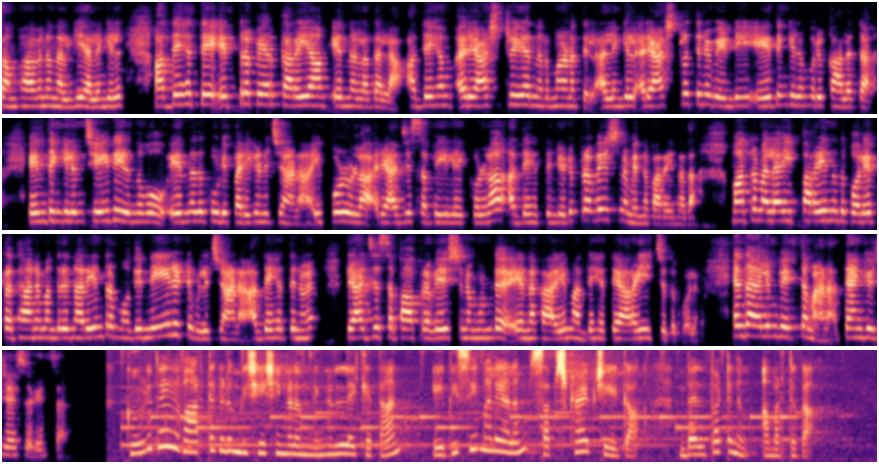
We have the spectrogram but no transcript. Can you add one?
സംഭാവന നൽകി അല്ലെങ്കിൽ അദ്ദേഹത്തെ എത്ര പേർക്കറിയാം എന്നുള്ളതല്ല. അദ്ദേഹം രാഷ്ട്രീയ നിർമ്മാണത്തിൽ അല്ലെങ്കിൽ രാഷ്ട്രത്തിന് വേണ്ടി ഏതെങ്കിലും ഒരു കാലത്ത് എന്തെങ്കിലും ചെയ്തിരുന്നുവോ എന്നത് കൂടി പരിഗണിച്ചാണ് ഇപ്പോഴുള്ള രാജ്യസഭയിലേക്കുള്ള അദ്ദേഹത്തിന്റെ ഒരു പ്രവേശനം എന്ന് പറയുന്നത്. മാത്രമല്ല ഈ പറയുന്നത് പോലെ പ്രധാനമന്ത്രി നരേന്ദ്രമോദി നേരിട്ട് വിളിച്ചാണ് അദ്ദേഹത്തിന് രാജ്യസഭാ പ്രവേശനമുണ്ട് എന്ന കാര്യം അദ്ദേഹത്തെ അറിയിച്ചതുപോലെ. എന്തായാലും വ്യക്തമാണ്. താങ്ക് യു ജയസൂര്യൻ സർ കൂടുതൽ വാർത്തകളും വിശേഷങ്ങളും നിങ്ങളിലേക്ക് എത്താൻ A B C Malayalam subscribe ചെയ്യുക. ബെൽബട്ടനും അമർത്തുക.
